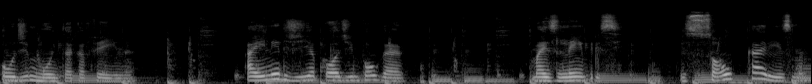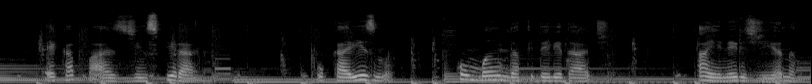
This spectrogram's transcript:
ou de muita cafeína a energia pode empolgar. Mas lembre-se que só o carisma é capaz de inspirar. O carisma comanda a fidelidade, a energia não.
